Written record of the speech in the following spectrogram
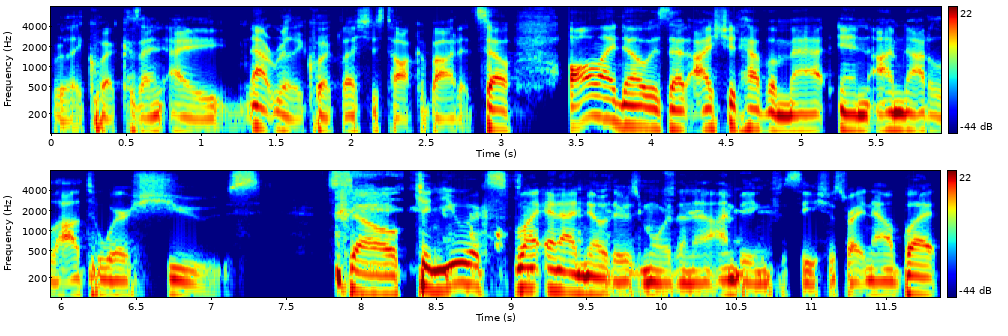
really quick because I, I not really quick let's just talk about it so all i know is that i should have a mat and i'm not allowed to wear shoes so, can you explain? And I know there's more than that. I'm being facetious right now, but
